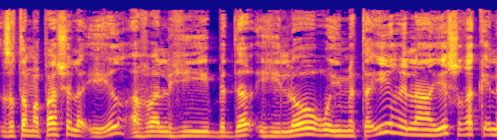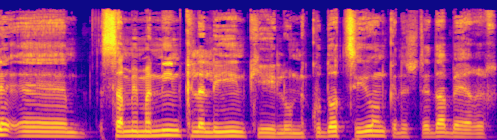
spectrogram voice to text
זאת המפה של העיר, אבל היא, בדר... היא לא רואים את העיר, אלא יש רק אלה, אה, סממנים כלליים, כאילו נקודות ציון, כדי שתדע בערך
